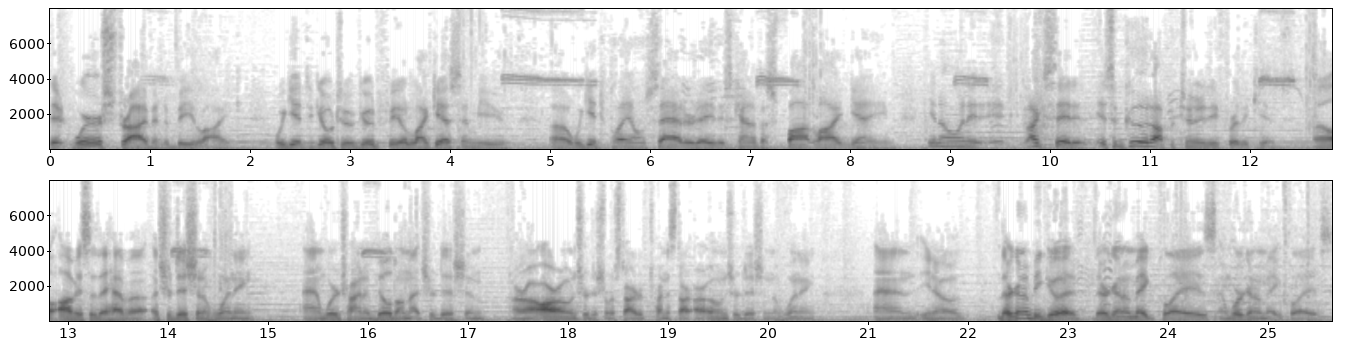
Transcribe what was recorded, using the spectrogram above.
that we're striving to be like. We get to go to a good field like SMU. Uh, we get to play on Saturday that's kind of a spotlight game. You know, and it, it like I said, it, it's a good opportunity for the kids. Well, obviously they have a, a tradition of winning, and we're trying to build on that tradition, or our, our own tradition. We're started trying to start our own tradition of winning, and you know they're going to be good. They're going to make plays, and we're going to make plays.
